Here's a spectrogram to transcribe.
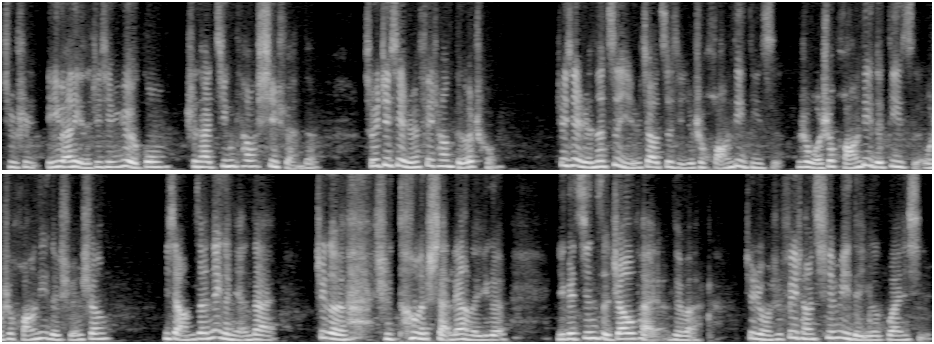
就是梨园里的这些乐工是他精挑细选的，所以这些人非常得宠。这些人呢自己就叫自己就是皇帝弟子，就是我是皇帝的弟子，我是皇帝的学生。你想在那个年代，这个 是多么闪亮的一个一个金字招牌呀，对吧？这种是非常亲密的一个关系。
